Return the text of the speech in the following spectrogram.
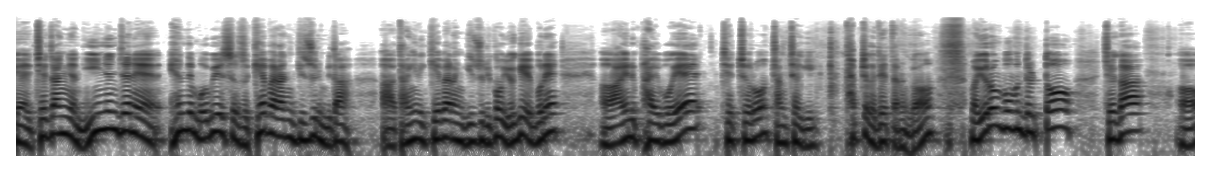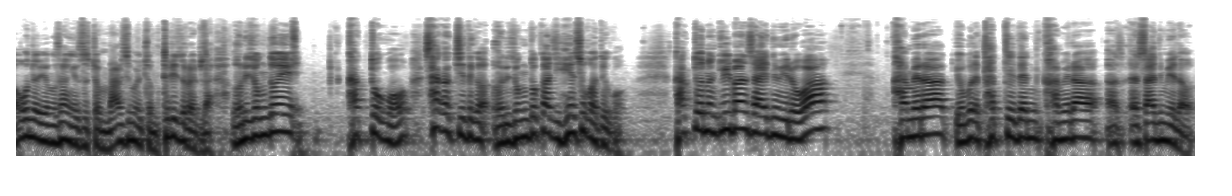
예, 재작년 2년 전에 현대모비스에서 개발한 기술입니다. 아, 당연히 개발한 기술이고 여기 이번에 어, 아이닉 5에 최초로 장착이 탑재가 됐다는 거. 뭐 이런 부분들도 제가 어, 오늘 영상에서 좀 말씀을 좀 드리도록 하겠습니다. 어느 정도의 각도고 사각지대가 어느 정도까지 해소가 되고 각도는 일반 사이드 미러와 카메라 요번에 탑재된 카메라 아, 사이드 미러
